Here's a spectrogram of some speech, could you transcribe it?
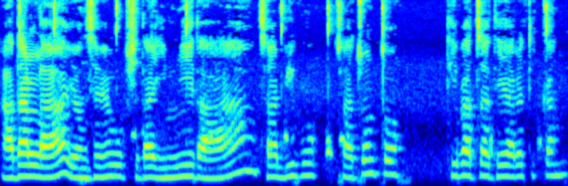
아달라 연습해 봅시다 입니다 자 미국 자 쫀또 디바자 디아르티칸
